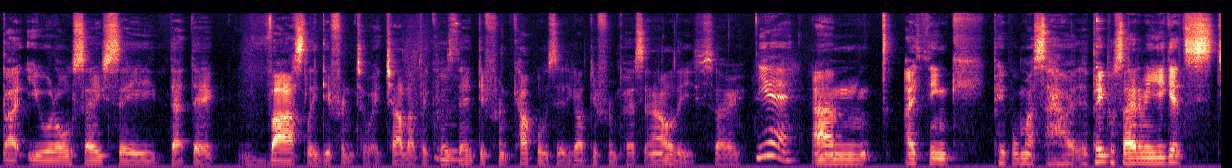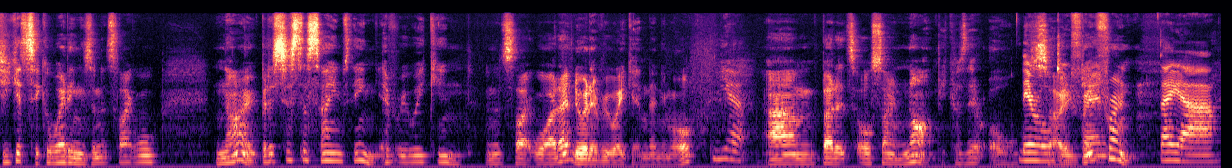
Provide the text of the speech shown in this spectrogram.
but you would also see that they're vastly different to each other because Mm. they're different couples. They've got different personalities. So Yeah. um, I think people must say, people say to me, "You get do you get sick of weddings?" And it's like, well, no, but it's just the same thing every weekend. And it's like, well, I don't do it every weekend anymore. Yeah. Um, but it's also not because they're all They're all so different. different. They are.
